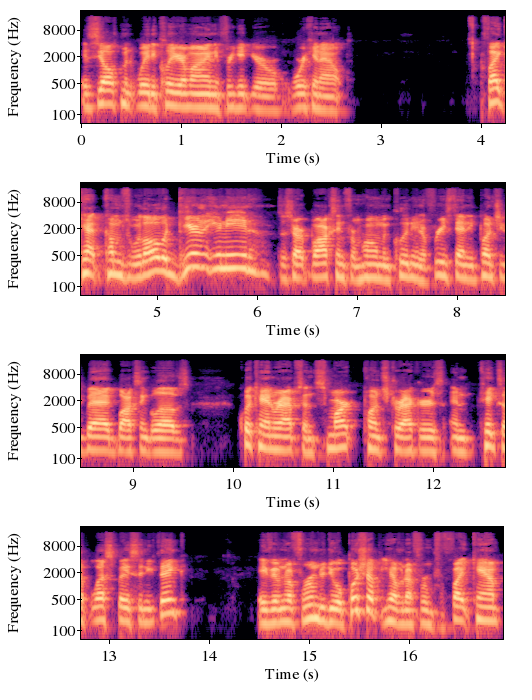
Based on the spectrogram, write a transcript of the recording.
It's the ultimate way to clear your mind and forget you're working out. Fight Camp comes with all the gear that you need to start boxing from home, including a freestanding punching bag, boxing gloves, quick hand wraps, and smart punch trackers, and takes up less space than you think. If you have enough room to do a push up, you have enough room for Fight Camp,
